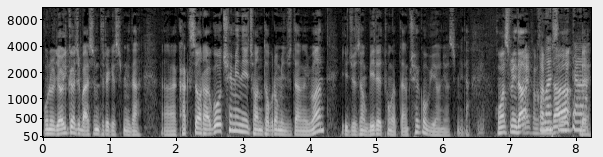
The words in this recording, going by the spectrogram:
오늘 여기까지 말씀드리겠습니다. 아, 각설하고 최민희 전 더불어민주당 의원, 이주성 미래통합당 최고위원이었습니다. 고맙습니다. 네, 감사합니다. 고맙습니다. 네.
